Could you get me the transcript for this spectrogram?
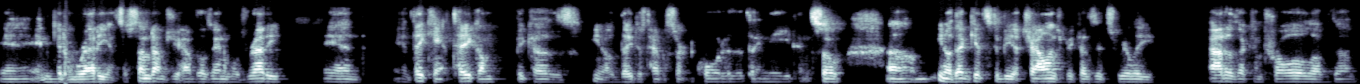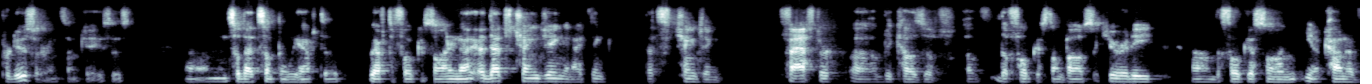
and, and, and get them ready. And so sometimes you have those animals ready and and they can't take them because you know they just have a certain quota that they need and so um, you know that gets to be a challenge because it's really out of the control of the producer in some cases. Um, and so that's something we have to we have to focus on, and I, that's changing. And I think that's changing faster uh, because of of the focus on biosecurity, um, the focus on you know kind of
